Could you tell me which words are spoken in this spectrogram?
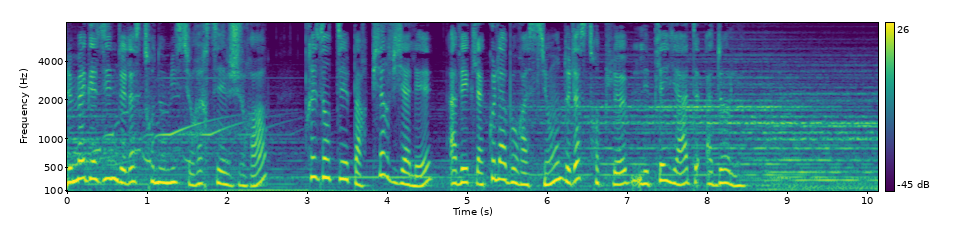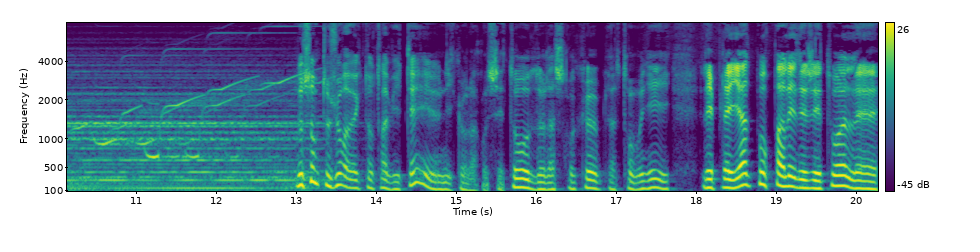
le magazine de l'astronomie sur RCF Jura, présenté par Pierre Vialet avec la collaboration de l'astroclub Les Pléiades à Dole. Nous sommes toujours avec notre invité, Nicolas Rossetto, de l'Astroclub l'Astronomie Les Pléiades, pour parler des étoiles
